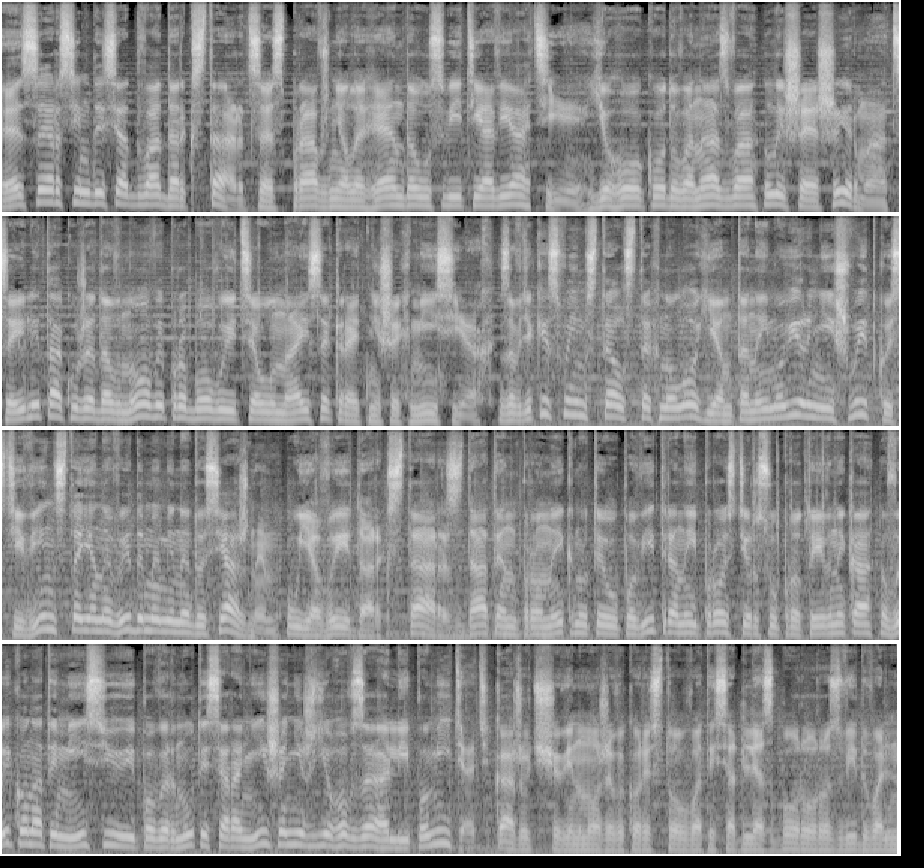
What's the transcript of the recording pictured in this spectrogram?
СР-72 Dark Star – це справжня легенда у світі авіації. Його кодова назва лише ширма. Цей літак уже давно випробовується у найсекретніших місіях. Завдяки своїм стелс-технологіям та неймовірній швидкості він стає невидимим і недосяжним. Уяви, Dark здатен проникнути у повітряний простір супротивника, виконати місію і повернутися раніше, ніж його взагалі помітять. кажуть, що він може використовуватися для збору розвідувальних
